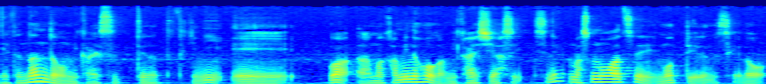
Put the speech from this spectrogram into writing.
えー、と何度も見返すってなった時に、えー、まあ、紙の方が見返しやすいですね、まあ、スマホは常に持っているんですけど、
